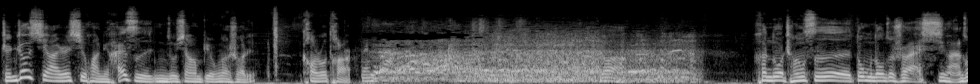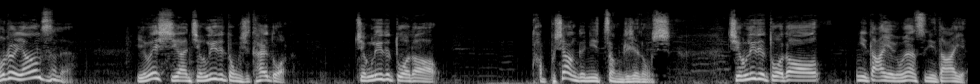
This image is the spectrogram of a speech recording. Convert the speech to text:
真正西安人喜欢的还是你就像比如我说的烤肉摊儿，是吧？很多城市动不动就说哎，西安就这样子了，因为西安经历的东西太多了，经历的多到他不想跟你争这些东西，经历的多到你大爷永远是你大爷，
